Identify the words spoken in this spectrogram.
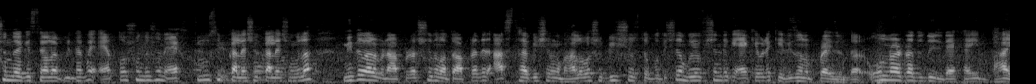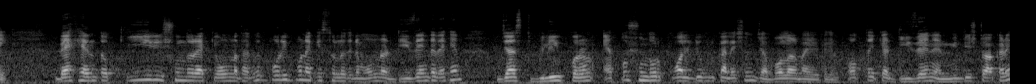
সুন্দর একটি স্যালোয়ার প্রিন্ট থাকবে, এত সুন্দর সুন্দর এক্সক্লুসিভ কালেকশন কালেকশনগুলো নিতে পারবেন আপনারা, শুধুমাত্র আপনাদের আস্থা, বিশ্বাস এবং ভালোবাসা বিশ্বস্ত প্রতিষ্ঠান, বই অফিসন থেকে একেবারে কি রিজনেবল প্রাইস আর অন্যটা যদি দেখাই, ভাই দেখেন তো কি সুন্দর একটা ওড়না থাকবে, পরিপূর্ণ একটি সুন্দর ওড়নার ডিজাইনটা দেখেন জাস্ট বিলিভ করেন, এত সুন্দর কোয়ালিটিফুল কালেকশন যা বলার বাইরে দেখেন, প্রত্যেকটা ডিজাইনের নির্দিষ্ট আকারে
